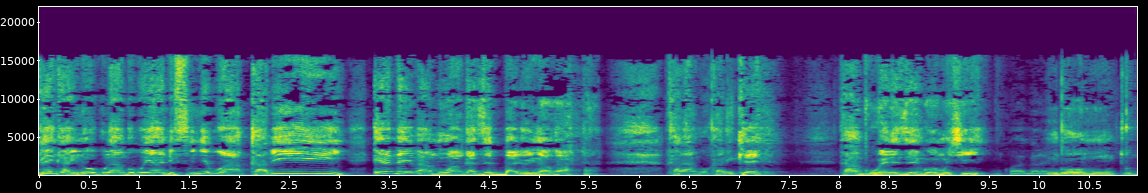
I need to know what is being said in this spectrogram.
penga alina obulango bwe yandifunye bwakabi era naye bamuwangaza ebbali olinga kalango kaleke kankuweereze ngaomuki ngaomuntu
